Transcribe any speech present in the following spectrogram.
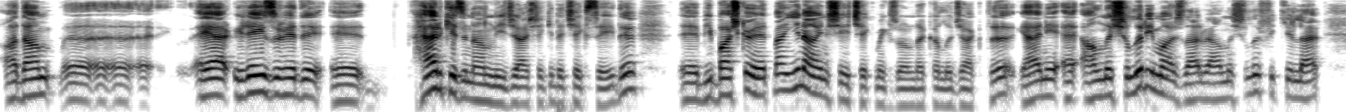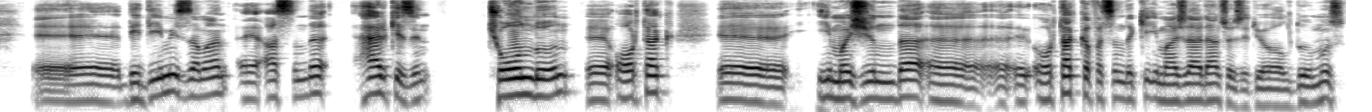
adam e, e, e eğer Eraserhead'i e, herkesin anlayacağı şekilde çekseydi e, bir başka yönetmen yine aynı şeyi çekmek zorunda kalacaktı. Yani e, anlaşılır imajlar ve anlaşılır fikirler e, dediğimiz zaman aslında herkesin çoğunluğun ortak imajında ortak kafasındaki imajlardan söz ediyor olduğumuz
